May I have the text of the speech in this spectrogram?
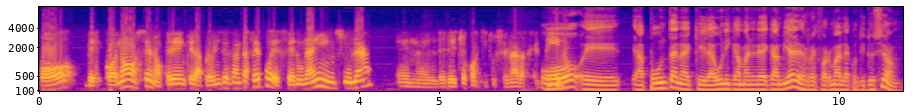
o desconocen o creen que la provincia de Santa Fe puede ser una ínsula en el derecho constitucional argentino. O eh, apuntan a que la única manera de cambiar es reformar la Constitución.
